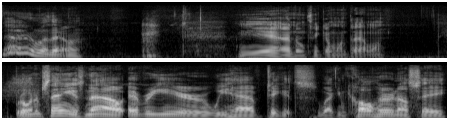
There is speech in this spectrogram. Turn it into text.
I don't know about that one. Yeah, I don't think I want that one. But what I'm saying is now every year we have tickets. I can call her and I'll say,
